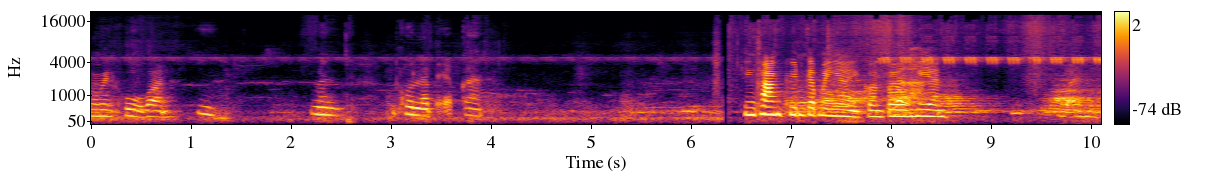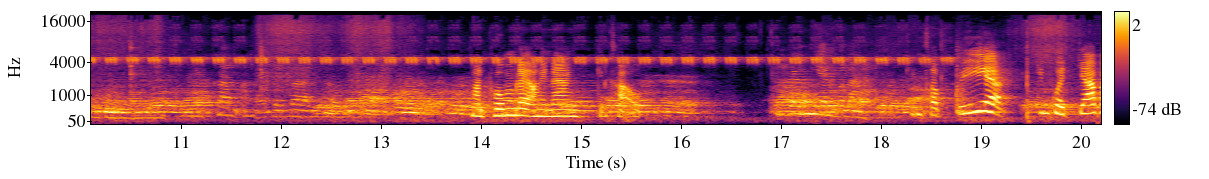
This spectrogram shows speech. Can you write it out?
มันเป็นคู่บ่อนอืมมันคนละแบบกันกินข้างคืนกับแม่ใหญ่ก่อนไปโรงเรียนไว้ให้ดูข้ามอาหารไปบ้านเฮามัดผมแล้วเอาให้นางกินข้าวเป็นเงียนบ่ล่ะกินข้าวเปียก กินก๋วยจั๊บ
